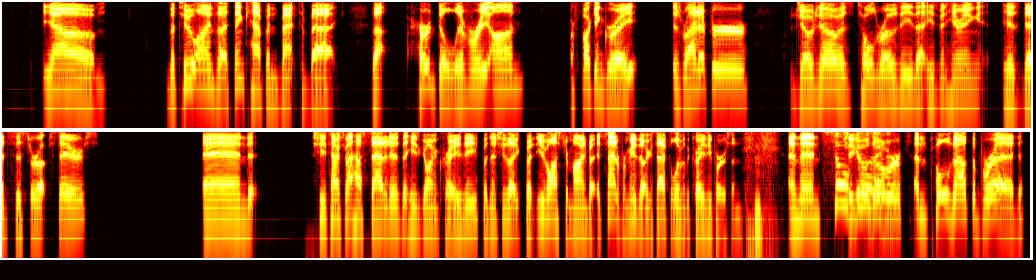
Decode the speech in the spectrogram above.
But, Yeah, um, the two lines that I think happened back to back that her delivery on are fucking great. Is right after JoJo has told Rosie that he's been hearing his dead sister upstairs, and she talks about how sad it is that he's going crazy. But then she's like, "But you've lost your mind." But it's sadder for me though because I have to live with a crazy person. and then So she goes over and pulls out the bread.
